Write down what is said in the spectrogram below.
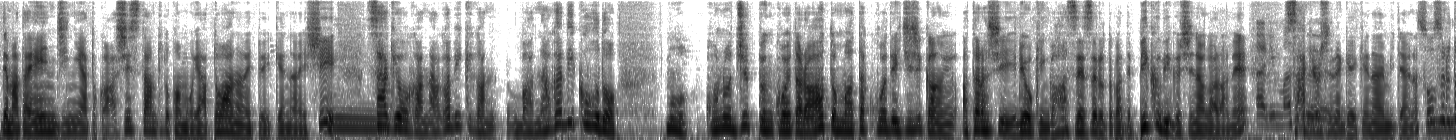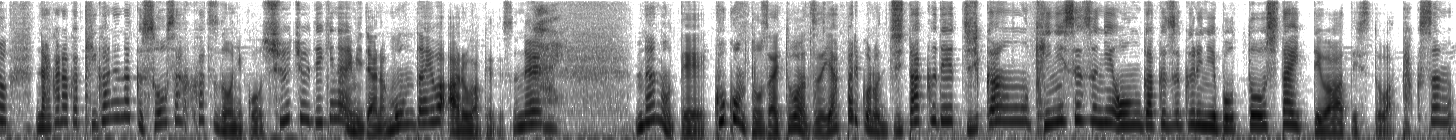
で、またエンジニアとかアシスタントとかも雇わないといけないしう、ん作業が長引けば長引くほど、もうこの10分超えたら、あとまたここで1時間新しい料金が発生するとかってビクビクしながらね作業しなきゃいけないみたいな。そうすると、なかなか気兼ねなく創作活動にこう集中できないみたいな問題はあるわけですね。はい。なので古今東西問わずやっぱりこの自宅で時間を気にせずに音楽作りに没頭したいっていうアーティストはたくさん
